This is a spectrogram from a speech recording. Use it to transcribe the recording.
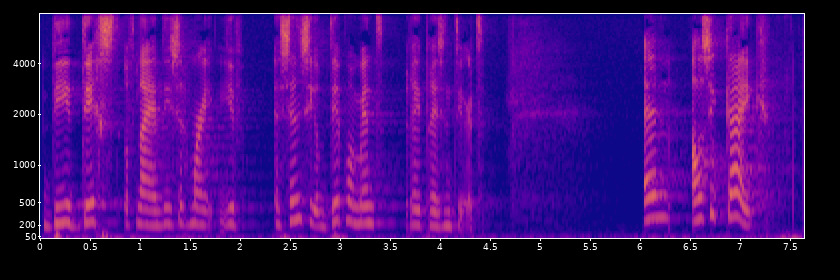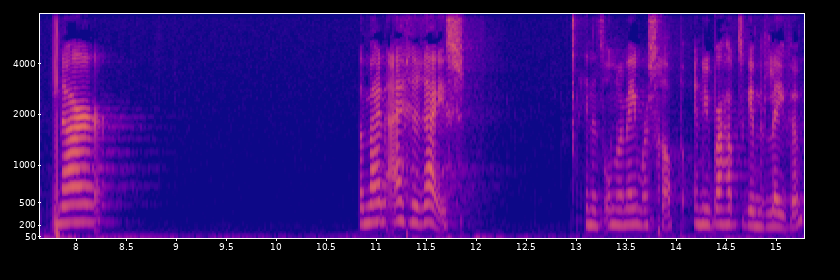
die het dichtst, of nou ja, die zeg maar je essentie op dit moment representeert. En als ik kijk naar mijn eigen reis, in het ondernemerschap en überhaupt in het leven,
